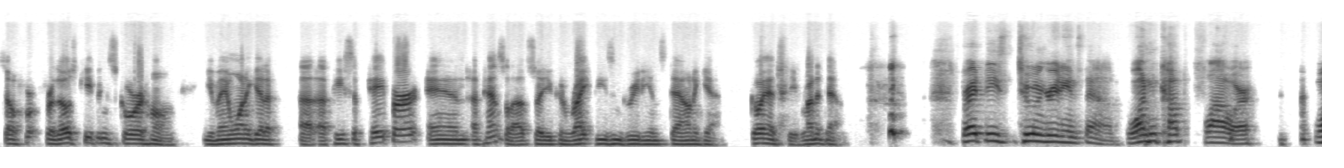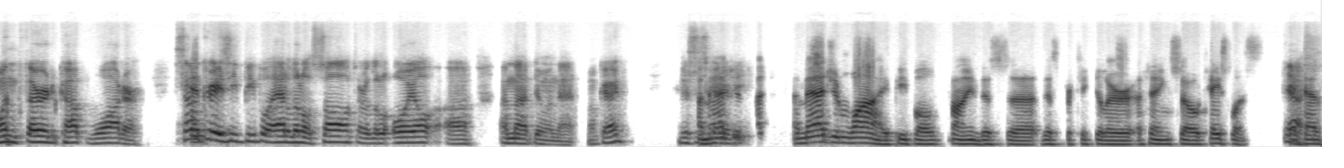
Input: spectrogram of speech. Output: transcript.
So for, for those keeping score at home, you may want to get a, a piece of paper and a pencil out so you can write these ingredients down again. Go ahead, Steve, run it down. Write these two ingredients down: one cup flour, one third cup water. Some crazy people add a little salt or a little oil. Uh, I'm not doing that. Okay. This is Imagine, be- imagine why people find this uh, this particular thing so tasteless. Yes. It has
